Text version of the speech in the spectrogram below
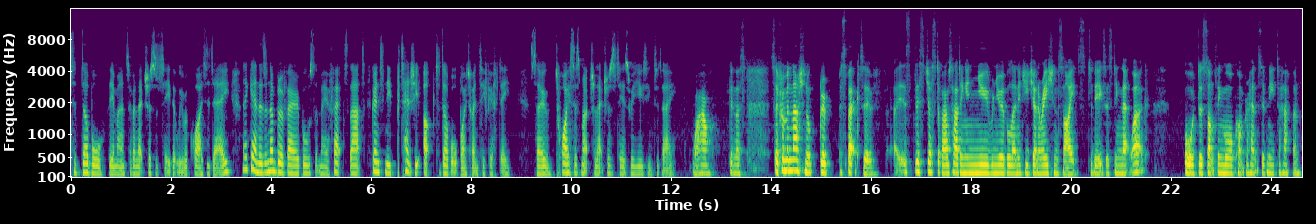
to double the amount of electricity that we require today. And again, there's a number of variables that may affect that. We're going to need potentially up to double by 2050. So twice as much electricity as we're using today. Wow, goodness. So, from a national grid perspective, uh, is this just about adding in new renewable energy generation sites to the existing network? Or does something more comprehensive need to happen?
